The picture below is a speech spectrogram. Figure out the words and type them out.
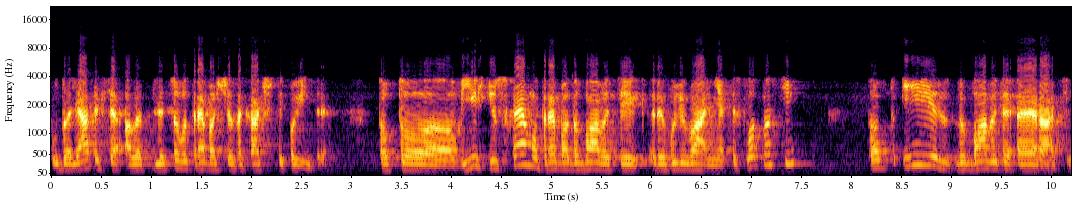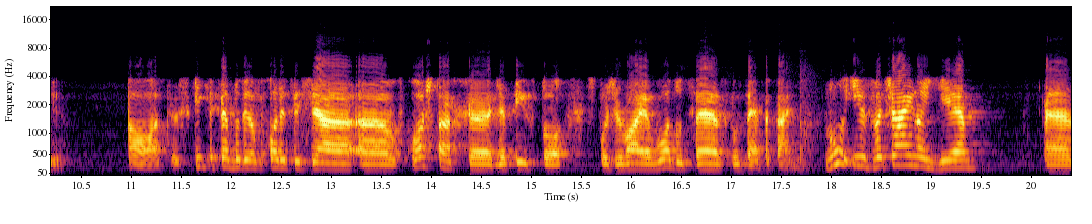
удалятися, але для цього треба ще закачувати повітря. Тобто в їхню схему треба додати регулювання кислотності, тобто і додати аерацію. От скільки це буде обходитися е, в коштах е, для тих, хто споживає воду, це складне питання. Ну і звичайно є, е,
